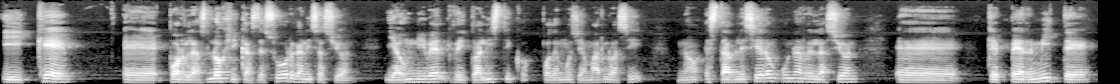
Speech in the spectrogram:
y que eh, por las lógicas de su organización y a un nivel ritualístico, podemos llamarlo así, ¿no? establecieron una relación que permite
